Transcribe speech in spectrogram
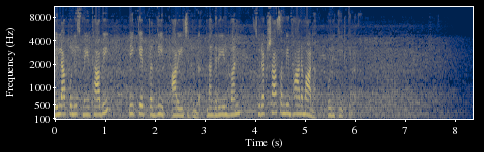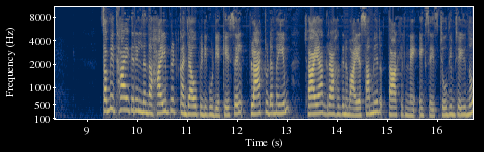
ജില്ലാ പോലീസ് മേധാവി ടി കെ പ്രദീപ് അറിയിച്ചിട്ടുണ്ട്. നഗരിയിൽ വൻ സുരക്ഷാ സംവിധാനമാണ് ഒരുക്കിയിരിക്കുന്നത്. സംവിധായകരിൽ നിന്ന് ഹൈബ്രിഡ് കഞ്ചാവ് പിടികൂടിയ കേസിൽ ഫ്ളാറ്റ് ഉടമയും ഛായാഗ്രാഹകനുമായ സമീർ താഹിറിനെ എക്സൈസ് ചോദ്യം ചെയ്യുന്നു.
